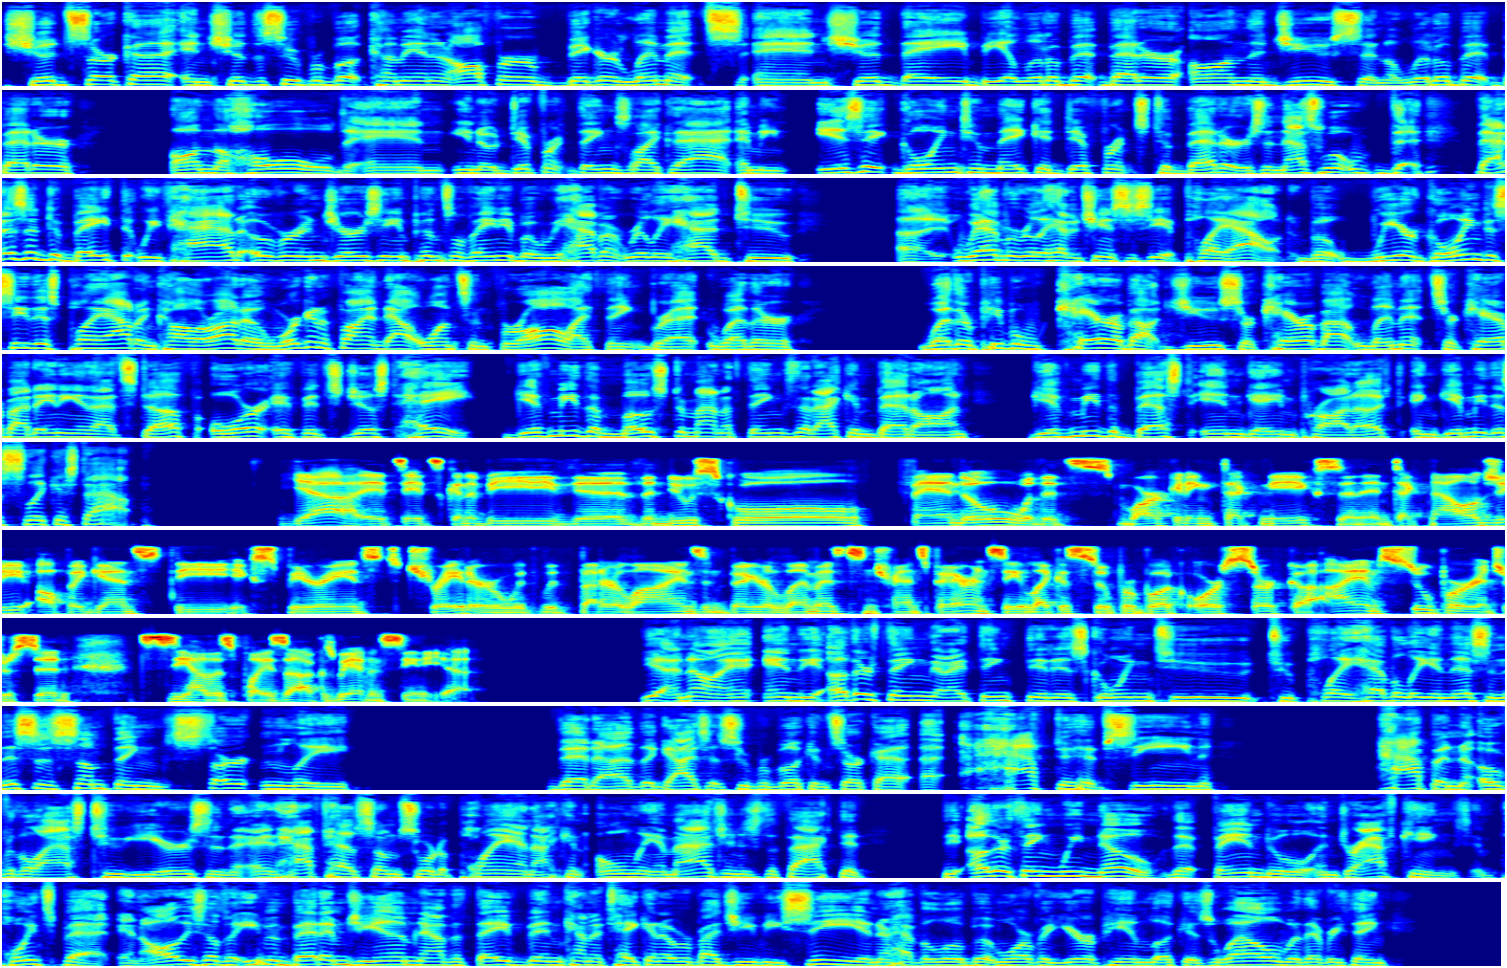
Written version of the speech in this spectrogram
should Circa and should the Superbook come in and offer bigger limits? And should they be a little bit better on the juice and a little bit better on the hold and, you know, different things like that? I mean, is it going to make a difference to betters? And that's what that is a debate that we've had over in Jersey and Pennsylvania, but we haven't really had to. Uh, we haven't really had a chance to see it play out, but we are going to see this play out in Colorado, and we're going to find out once and for all. I think, Brett, whether whether people care about juice or care about limits or care about any of that stuff, or if it's just, hey, give me the most amount of things that I can bet on, give me the best in-game product, and give me the slickest app. Yeah, it's it's going to be the the new school FanDuel with its marketing techniques and, and technology up against the experienced trader with with better lines and bigger limits and transparency like a Superbook or Circa. I am super interested to see how this plays out because we haven't seen it yet. Yeah, no, and, and, the other thing that I think that is going to to play heavily in this, and this is something certainly that uh, the guys at Superbook and Circa uh, have to have seen happen over the last two years, and, and have to have some sort of plan. I can only imagine is the fact that the other thing we know that FanDuel and DraftKings and PointsBet and all these other, even BetMGM, now that they've been kind of taken over by GVC and have a little bit more of a European look as well with everything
